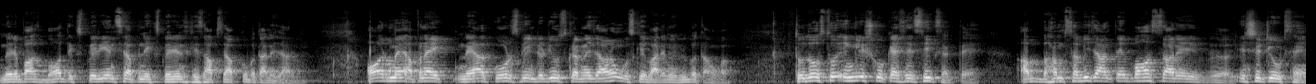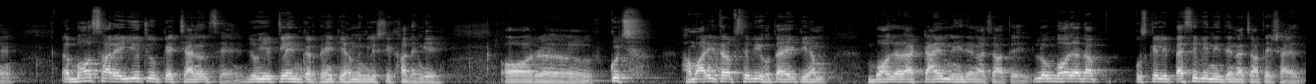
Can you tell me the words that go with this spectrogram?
मेरे पास बहुत एक्सपीरियंस है, अपने एक्सपीरियंस के हिसाब से आपको बताने जा रहा हूँ। और मैं अपना एक नया कोर्स भी इंट्रोड्यूस करने जा रहा हूँ, उसके बारे में भी बताऊँगा। तो दोस्तों इंग्लिश को कैसे सीख सकते हैं? अब हम सभी जानते हैं, बहुत सारे इंस्टीट्यूट्स हैं बहुत सारे यूट्यूब के चैनल्स हैं, जो ये क्लेम करते हैं कि हम इंग्लिश सिखा देंगे। और कुछ हमारी तरफ़ से भी होता है कि हम बहुत ज़्यादा टाइम नहीं देना चाहते। लोग बहुत ज़्यादा उसके लिए पैसे भी नहीं देना चाहते शायद।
